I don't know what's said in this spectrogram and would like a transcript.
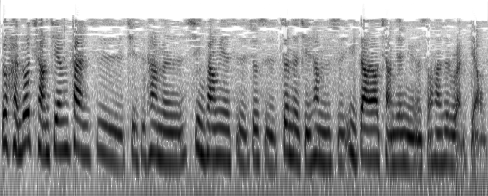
有很多强奸犯是，其实他们性方面是，就是真的，其实他们是遇到要强奸女人的时候，他是软掉的。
